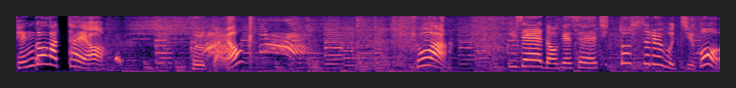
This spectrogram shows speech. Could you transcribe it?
된 것 같아요. 볼까요? 좋아. 이제 너겟에 치토스를 묻히고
